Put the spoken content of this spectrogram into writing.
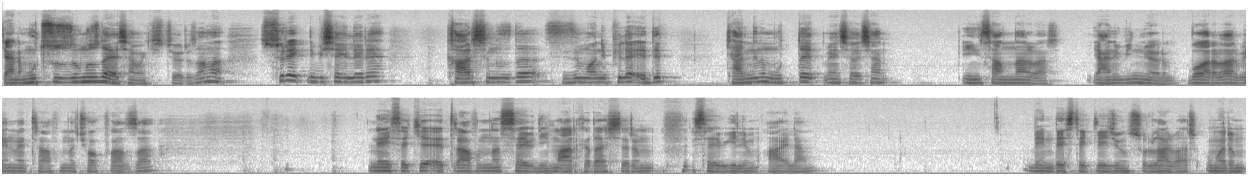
Yani mutsuzluğumuzu da yaşamak istiyoruz ama sürekli bir şeyleri karşınızda sizi manipüle edip kendini mutlu etmeye çalışan insanlar var. Yani bilmiyorum. Bu aralar benim etrafımda çok fazla. Neyse ki etrafımda sevdiğim arkadaşlarım, sevgilim, ailem beni destekleyici unsurlar var. Umarım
